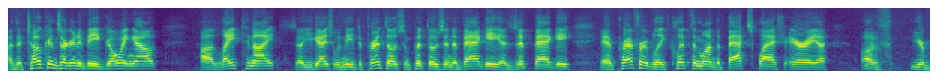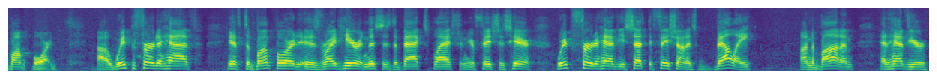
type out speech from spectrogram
Uh, the tokens are going to be going out uh, late tonight, so you guys would need to print those and put those in a baggie, a zip baggie, and preferably clip them on the backsplash area of your bump board. Uh, we prefer to have, if the bump board is right here and this is the backsplash and your fish is here, we prefer to have you set the fish on its belly on the bottom and have your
